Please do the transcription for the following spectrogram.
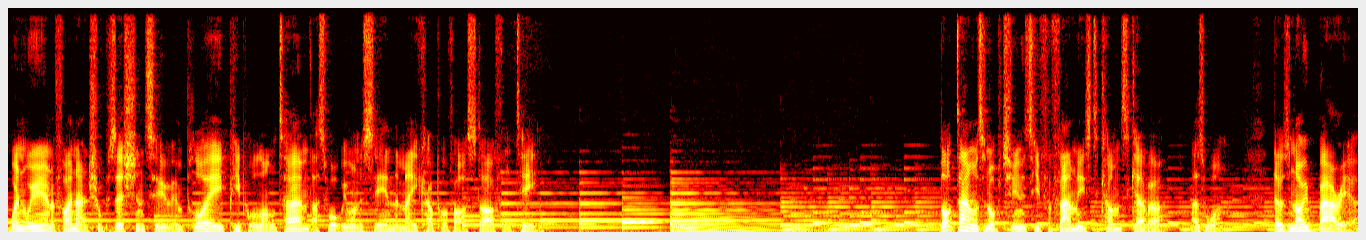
When we're in a financial position to employ people long term, that's what we want to see in the makeup of our staff and team. Lockdown was an opportunity for families to come together as one. There was no barrier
